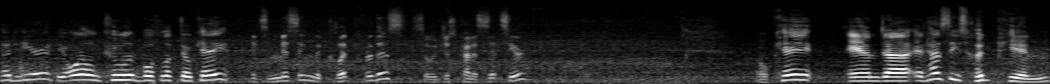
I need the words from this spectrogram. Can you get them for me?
hood here. The oil and coolant both looked okay. It's missing the clip for this, so it just kind of sits here. Okay, and uh, it has these hood pin,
